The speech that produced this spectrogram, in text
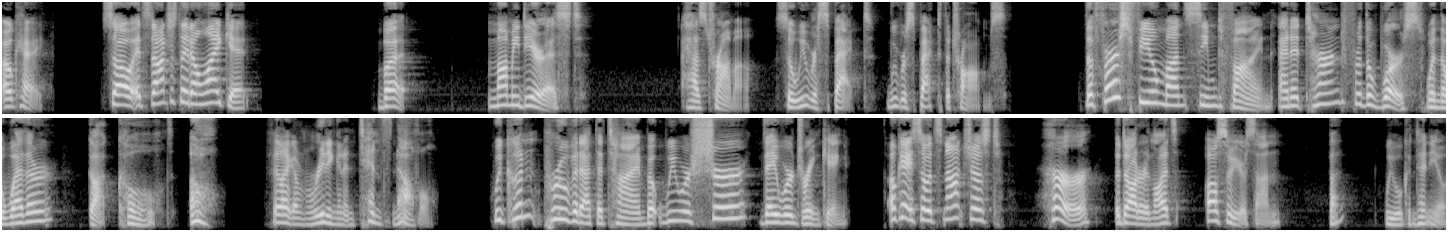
Okay, so it's not just they don't like it, but mommy dearest has trauma. So we respect. We respect the traumas. The first few months seemed fine, and it turned for the worse when the weather got cold. Oh, I feel like I'm reading an intense novel. We couldn't prove it at the time, but we were sure they were drinking. Okay, so it's not just her, the daughter in law, it's also your son. But we will continue.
